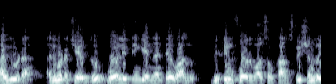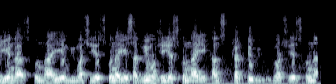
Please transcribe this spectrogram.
అది కూడా అది కూడా చేయొద్దు. ఓన్లీ థింగ్ ఏంటంటే వాళ్ళు with in four walls of కాన్స్టిట్యూషన్లో ఏం రాసుకున్నా ఏం విమర్శ చేసుకున్నా ఏ సద్విమర్శ చేసుకున్నా ఏ కన్స్ట్రక్టివ్ విమర్శ చేసుకున్నా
